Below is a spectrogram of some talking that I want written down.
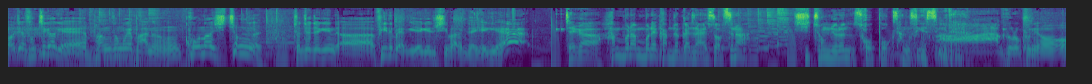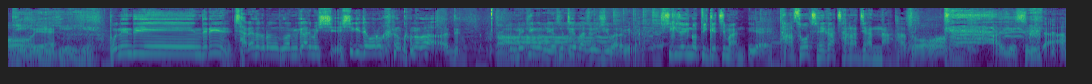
어제 솔직하게 방송 후의 반응, 코너 시청률, 전체적인 아, 피드백 얘기해 주시기 바랍니다. 얘기해! 제가 한 분 한 분의 감정까지는 알 수 없으나 시청률은 소폭 상승했습니다. 아, 그렇군요. 예. 본인들이 잘해서 그런 겁니까? 아니면 시, 기적으로 그런 코너가 아. 맥힌 겁니까? 솔직히 말씀해 주시기 바랍니다. 시기적인 것도 있겠지만 예. 다소 제가 잘하지 않나. 다소. 알겠습니다.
